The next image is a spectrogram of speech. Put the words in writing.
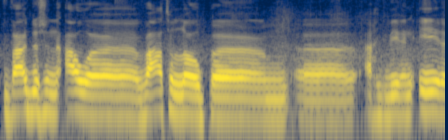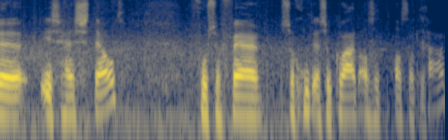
waar dus een oude waterloop ehm, eh, eigenlijk weer in ere is hersteld. Voor zover, zo goed en zo kwaad als, het, als dat gaat.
